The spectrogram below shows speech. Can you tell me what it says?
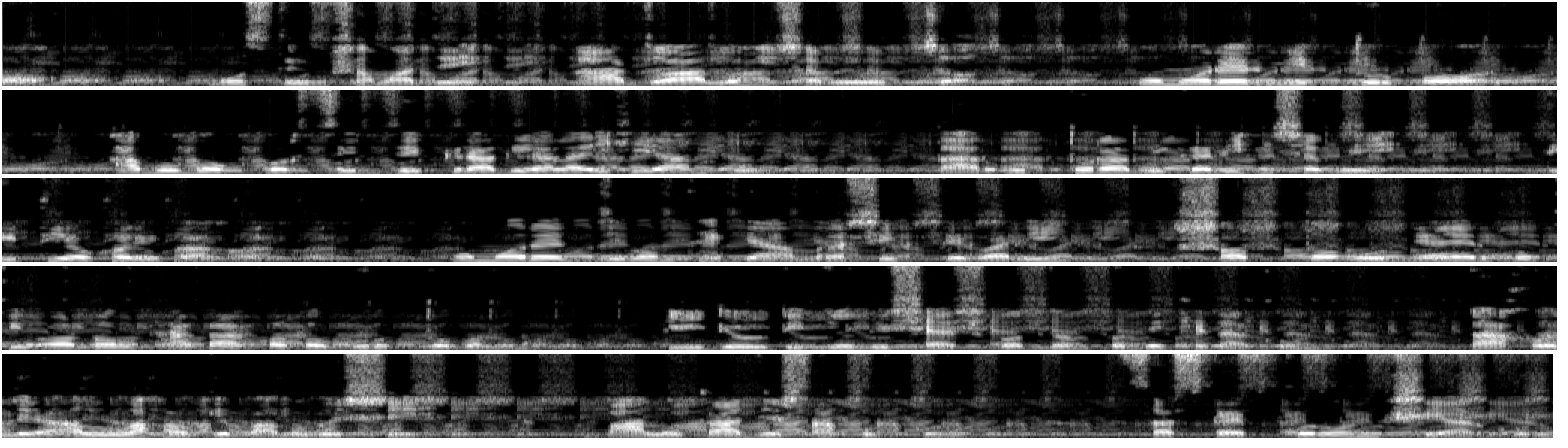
মুসলিম সমাজে আজ আলো হিসাবে উজ্জ্বল। উমরের মৃত্যুর পর আবু বক্কর সিদ্দিক রাদি আলাইহি আনহু তার উত্তরাধিকারী হিসেবে দ্বিতীয় খলিফা হন উমরের জীবন থেকে আমরা শিখতে পারি, সত্য ও ন্যায়ের প্রতি অটল থাকা কত গুরুত্বপূর্ণ। ভিডিওটি যদি শেষ পর্যন্ত দেখে থাকুন, তাহলে আল্লাহকে ভালোবেসে ভালো কাজে সাপোর্ট করুন। সাবস্ক্রাইব করুন, শেয়ার করুন।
